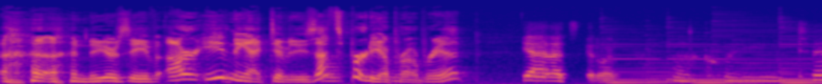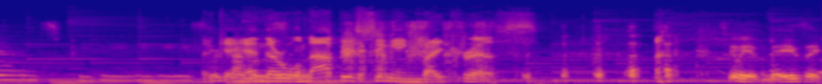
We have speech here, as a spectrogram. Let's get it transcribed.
New Year's Eve, our evening activities. That's pretty appropriate. yeah, that's a good one. Acquaintance be Okay, and there will not be singing by Chris. It's gonna be amazing.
